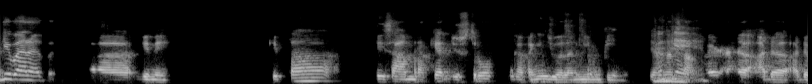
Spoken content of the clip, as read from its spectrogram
Gimana tuh? Eh, gini, kita di saham rakyat justru nggak pengen jualan mimpi. Jangan Oke. sampai ada ada ada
